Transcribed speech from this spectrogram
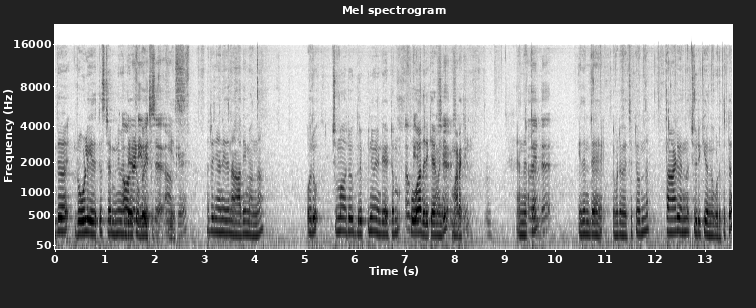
ഇത് റോൾ ചെയ്തിട്ട് സ്റ്റെമ്മിന് വേണ്ടിയിട്ട് ഉപയോഗിച്ചു. എന്നിട്ട് ഞാൻ ഇതിന് ആദ്യം വന്ന് ഒരു ചുമ്മാ ഒരു ഗ്രിപ്പിന് വേണ്ടിയിട്ടും പോവാതിരിക്കാൻ വേണ്ടി മടക്കി. എന്നിട്ട് ഇതിന്റെ ഇവിടെ വെച്ചിട്ട് ഒന്ന് താഴെ ഒന്ന് ചുരുക്കി ഒന്ന് കൊടുത്തിട്ട്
